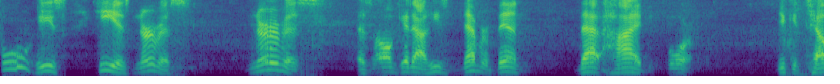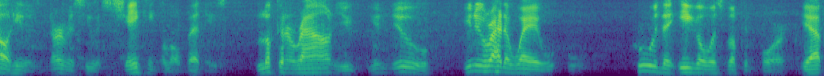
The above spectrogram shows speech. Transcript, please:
whew, he's he is nervous, nervous as all get out. He's never been that high before. You could tell he was nervous. He was shaking a little bit. He's looking around. You you knew you knew right away who the eagle was looking for. Yep,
